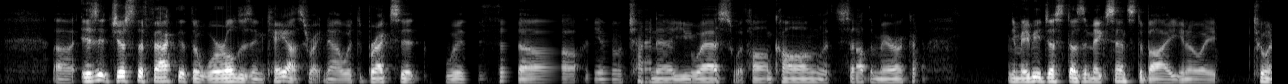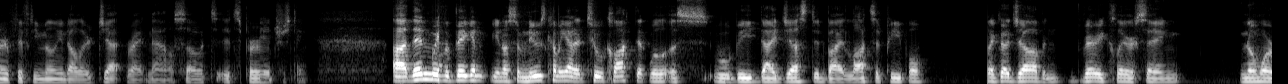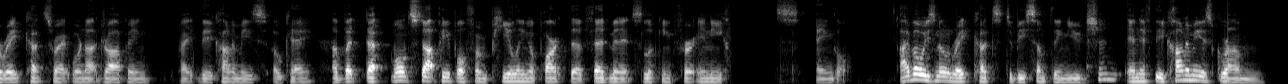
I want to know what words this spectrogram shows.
Uh, is it just the fact that the world is in chaos right now with Brexit, with uh, you know China, U.S., with Hong Kong, with South America? Maybe it just doesn't make sense to buy you know a two hundred fifty million dollar jet right now. So it's it's pretty interesting. Uh, then we have a big, you know, some news coming out at two o'clock that will uh, will be digested by lots of people a good job and very clear saying no more rate cuts, right? We're not dropping, right? The economy's okay. Uh, but that won't stop people from peeling apart the Fed minutes looking for any angle. I've always known rate cuts to be something you'd, and if the economy is growing, um,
